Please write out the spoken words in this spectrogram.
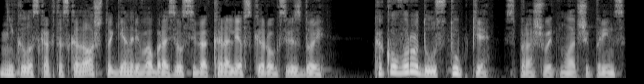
Николас как-то сказал, что Генри вообразил себя королевской рок-звездой. «Какого рода уступки?» — спрашивает младший принц.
